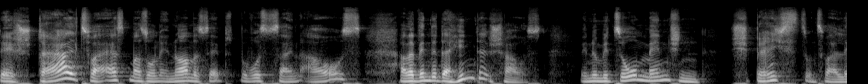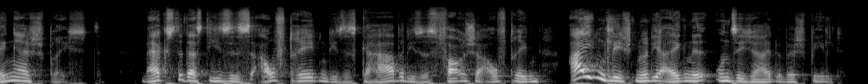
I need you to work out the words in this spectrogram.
der strahlt zwar erstmal so ein enormes Selbstbewusstsein aus, aber wenn du dahinter schaust, wenn du mit so einem Menschen sprichst, und zwar länger sprichst, merkst du, dass dieses Auftreten, dieses Gehabe, dieses forsche Auftreten eigentlich nur die eigene Unsicherheit überspielt.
